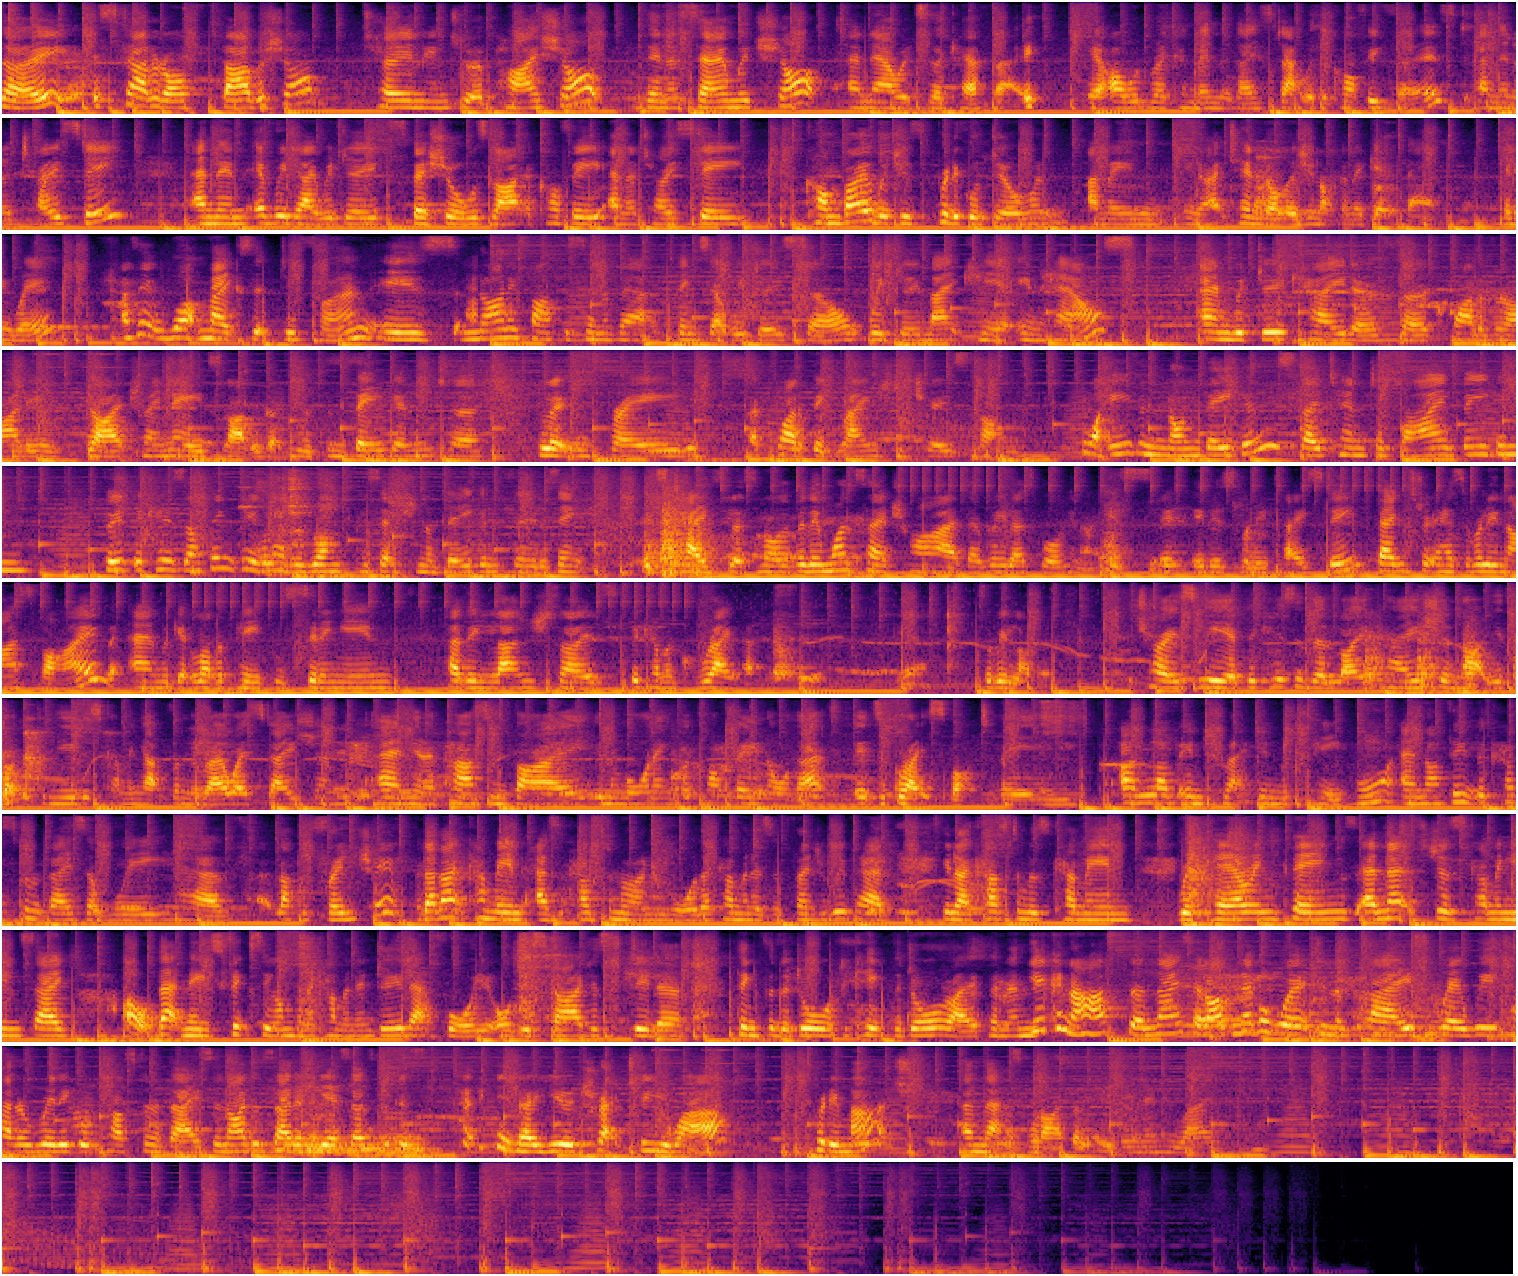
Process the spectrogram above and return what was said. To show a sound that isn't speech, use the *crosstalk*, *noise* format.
So it started off barbershop, turned into a pie shop, then a sandwich shop, and now it's a cafe. Yeah, I would recommend that they start with a coffee first and then a toasty. And then every day we do specials like a coffee and a toasty combo, which is a pretty good deal. When, I mean, you know, at $10, you're not going to get that anywhere. I think what makes it different is 95% of our things that we do sell, we do make here in-house. And we do cater for quite a variety of dietary needs, like we've got from vegan to gluten-free, quite a big range to choose from. Well, even non-vegans, they tend to buy vegan food because I think people have the wrong perception of vegan food. I think it's tasteless and all that, but then once they try it, they realise, well, you know, it, it is really tasty. Bank Street has a really nice vibe and we get a lot of people sitting in, having lunch, so it's become a great atmosphere. Yeah, so we love it chose here because of the location, like you've got the commuters coming up from the railway station and, you know, passing by in the morning for coffee and all that. It's a great spot to be in. I love interacting with people and I think the customer base that we have, like a friendship, they don't come in as a customer anymore, they come in as a friendship. We've had, you know, customers come in repairing things and that's just coming in saying, oh, that needs fixing, I'm going to come in and do that for you. Or this guy just did a thing for the door to keep the door open. And you can ask them, they said, I've never worked in a place where we've had a really good customer base. And I them, yes, that's because, *laughs* you know, you attract who you are, pretty much. And that's what I believe in anyway.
